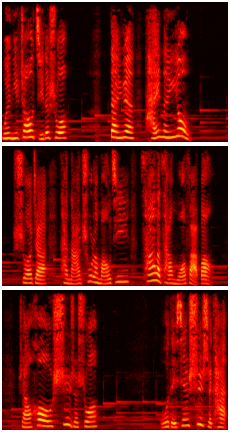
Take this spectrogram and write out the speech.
温妮着急地说。但愿还能用。说着，他拿出了毛巾，擦了擦魔法棒，然后试着说：“我得先试试看，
